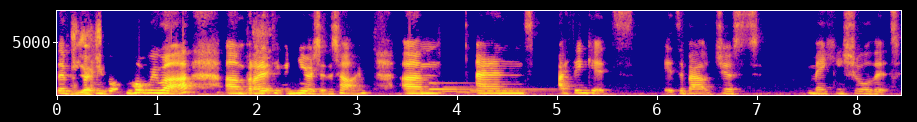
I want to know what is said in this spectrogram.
the yes. what we were, um, but I don't think we knew it at the time. Um, and I think it's it's about just making sure that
